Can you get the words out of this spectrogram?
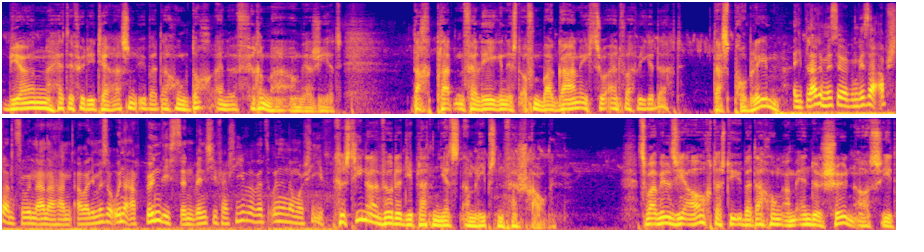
Björn hätte für die Terrassenüberdachung doch eine Firma engagiert. Dachplatten verlegen ist offenbar gar nicht so einfach wie gedacht. Das Problem, Die Platte müsste ja ein gewisser Abstand zu in einer Hand, aber die müssen ohne auch bündig sind. Wenn ich die verschiebe, wird es ohne nochmal schief. Christina würde die Platten jetzt am liebsten verschrauben. Zwar will sie auch, dass die Überdachung am Ende schön aussieht,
